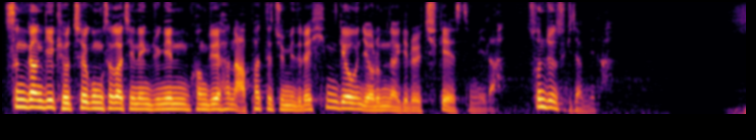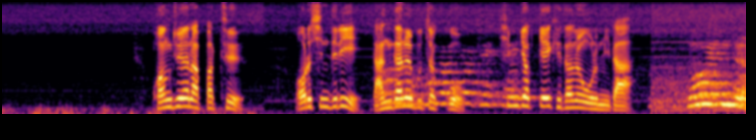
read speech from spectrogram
승강기 교체 공사가 진행 중인 광주의 한 아파트 주민들의 힘겨운 여름나기를 취재했습니다. 손준수 기자입니다. 광주의 한 아파트 어르신들이 난간을 붙잡고 힘겹게 계단을 오릅니다. 너무 힘들어.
